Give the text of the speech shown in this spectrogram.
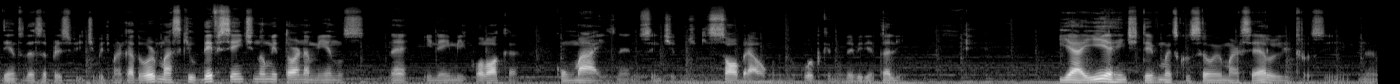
dentro dessa perspectiva de marcador, mas que o deficiente não me torna menos, né? E nem me coloca com mais, né? No sentido de que sobra algo no meu corpo que não deveria estar ali. E aí a gente teve uma discussão, eu e o Marcelo, ele trouxe né,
